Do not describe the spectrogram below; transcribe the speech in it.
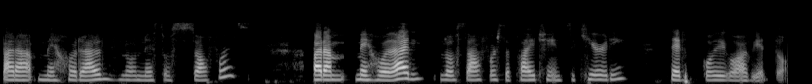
para mejorar los, nuestros softwares, para mejorar los software supply chain security del código abierto.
